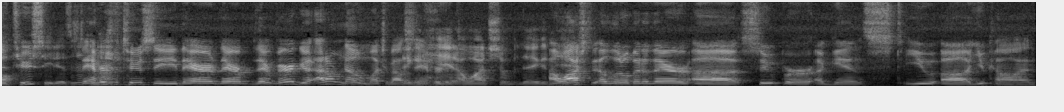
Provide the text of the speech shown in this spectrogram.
Arkansas, a two seed, isn't it? Stanford's National- two seed. They're they're they're very good. I don't know much about They Stanford. hit. I watched. Some, they I hit. watched a little bit of their uh, super against U uh, UConn,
